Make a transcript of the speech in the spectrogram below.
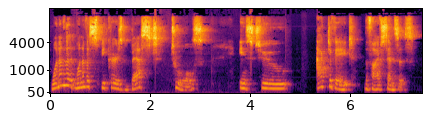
One of the one of a speaker's best tools is to activate the five senses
